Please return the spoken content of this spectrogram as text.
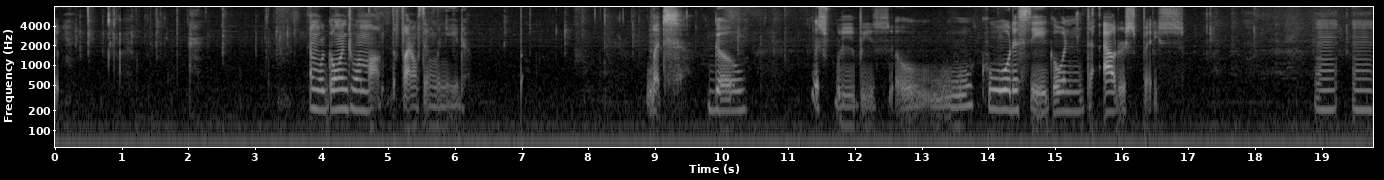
Yep. And we're going to unlock the final thing we need. Let's go. This will be so cool to see going into outer space. Mm, mm,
